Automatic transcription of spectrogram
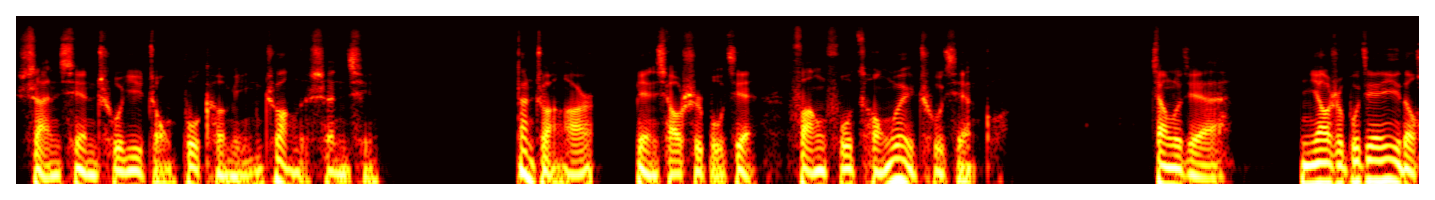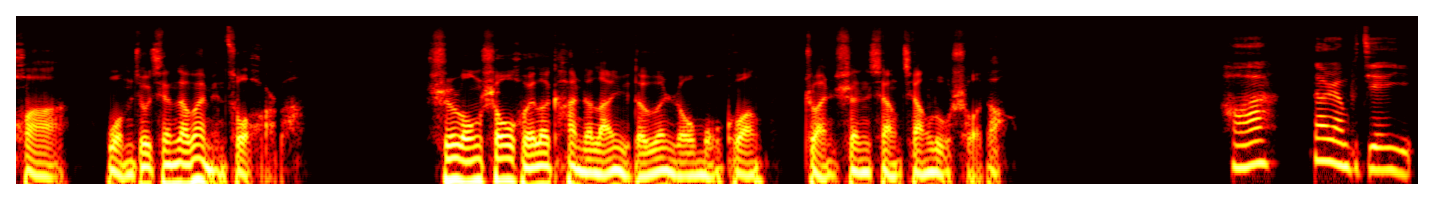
闪现出一种不可名状的神情，但转而便消失不见，仿佛从未出现过。江路姐，你要是不介意的话，我们就先在外面坐会儿吧。石龙收回了看着蓝雨的温柔目光，转身向江路说道：“好啊，当然不介意。”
